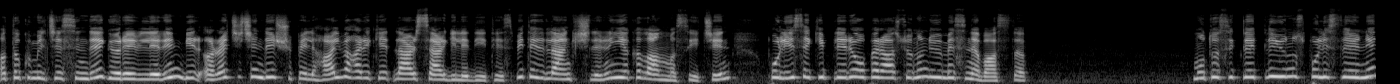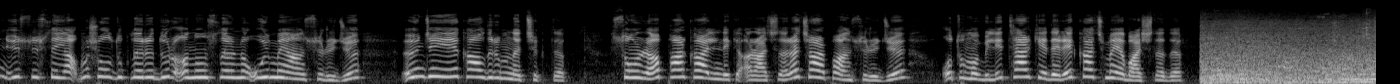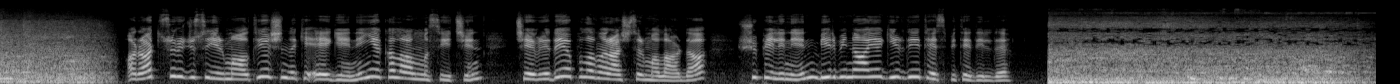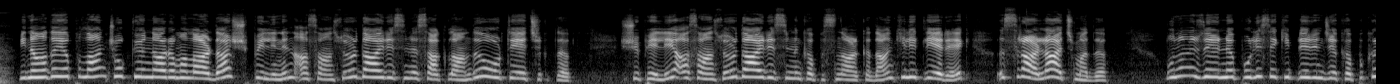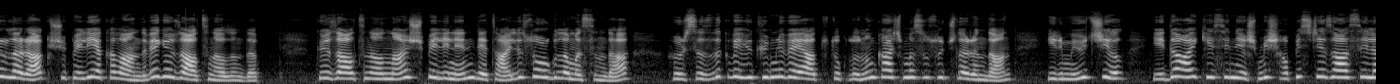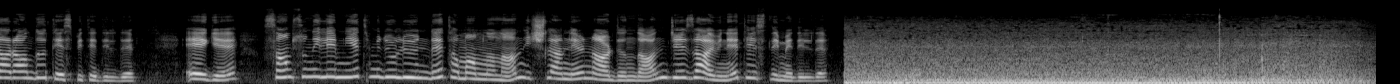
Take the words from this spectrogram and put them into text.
Atakum ilçesinde görevlilerin bir araç içinde şüpheli hal ve hareketler sergilediği tespit edilen kişilerin yakalanması için polis ekipleri operasyonun düğmesine bastı. Motosikletli Yunus polislerinin üst üste yapmış oldukları dur anonslarına uymayan sürücü önce yaya kaldırımına çıktı. Sonra park halindeki araçlara çarpan sürücü otomobili terk ederek kaçmaya başladı. Araç sürücüsü 26 yaşındaki EG'nin yakalanması için çevrede yapılan araştırmalarda şüphelinin bir binaya girdiği tespit edildi. Binada yapılan çok yönlü aramalarda şüphelinin asansör dairesine saklandığı ortaya çıktı. Şüpheli asansör dairesinin kapısını arkadan kilitleyerek ısrarla açmadı. Bunun üzerine polis ekiplerince kapı kırılarak şüpheli yakalandı ve gözaltına alındı. Gözaltına alınan şüphelinin detaylı sorgulamasında hırsızlık ve hükümlü veya tutuklunun kaçması suçlarından 23 yıl 7 ay kesinleşmiş hapis cezası ile arandığı tespit edildi. EG, Samsun İl Emniyet Müdürlüğü'nde tamamlanan işlemlerin ardından cezaevine teslim edildi.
